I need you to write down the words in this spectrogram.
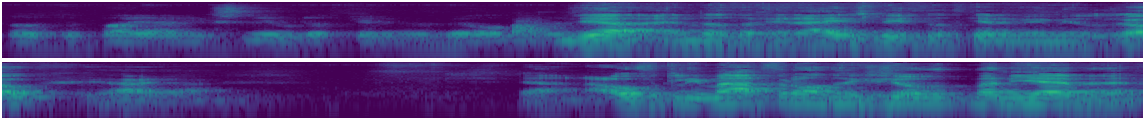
dat het een paar jaar niet sneeuwt, dat kennen we wel. Ja, en dat er geen ijs ligt, dat kennen we inmiddels ook. Ja, ja. Ja, nou, over klimaatverandering zullen we het maar niet hebben.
